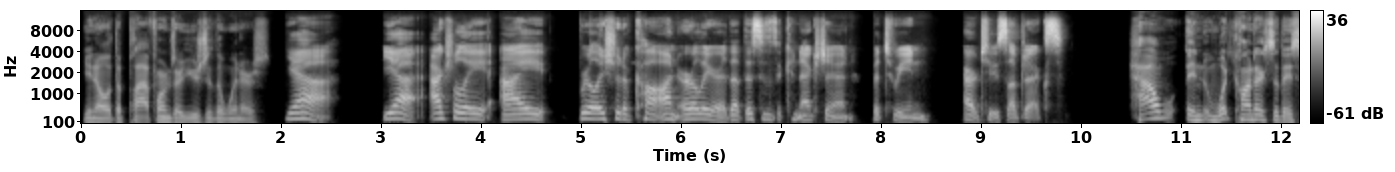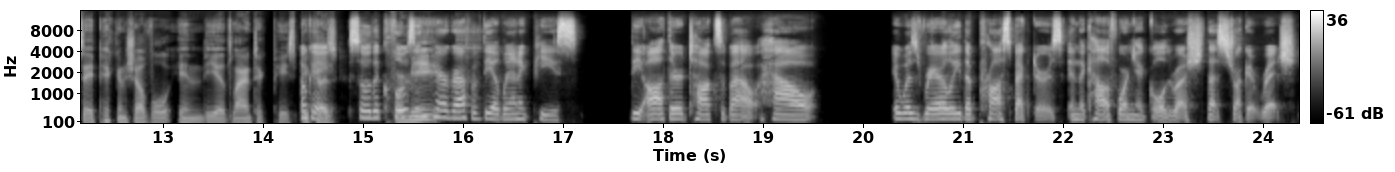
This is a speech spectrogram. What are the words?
you know, the platforms are usually the winners. Yeah. Yeah. Actually, I really should have caught on earlier that this is a connection between our two subjects. How, in what context do they say pick and shovel in the Atlantic piece? Because okay. So the closing me- paragraph of the Atlantic piece, the author talks about how it was rarely the prospectors in the California gold rush that struck it rich.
